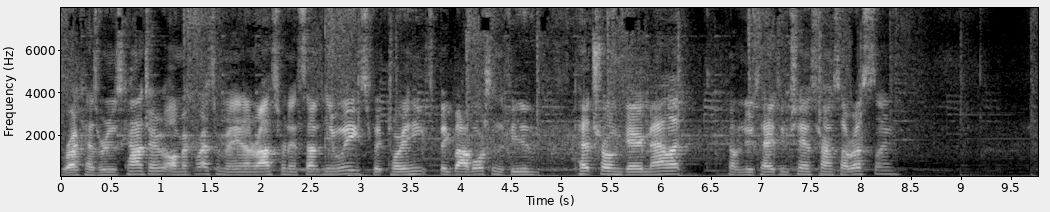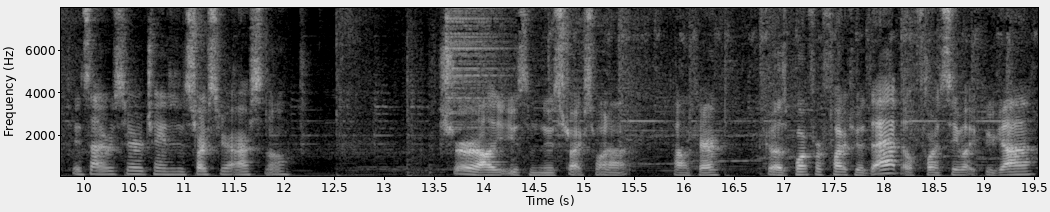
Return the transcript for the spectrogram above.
Wreck has renewed his contract with All American Wrestling, remaining on roster in 17 weeks. Victoria Heats, Big Bob Orton defeated Petro and Gary Mallet. Become new tag team champs, Triangle Wrestling. Cyrus here, changing strikes to your arsenal. Sure, I'll use some new strikes, why not? I don't care. Go as point for a fighter to adapt, look for and see what you got.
